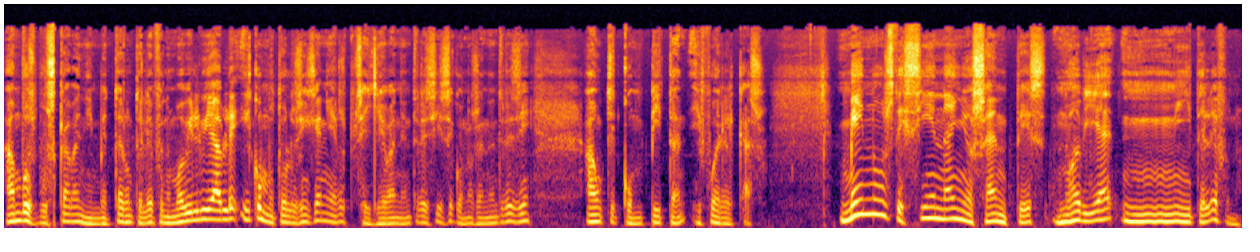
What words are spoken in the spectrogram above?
ambos buscaban inventar un teléfono móvil viable y como todos los ingenieros pues, se llevan entre sí, se conocen entre sí, aunque compitan y fuera el caso. Menos de 100 años antes no había ni teléfono.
